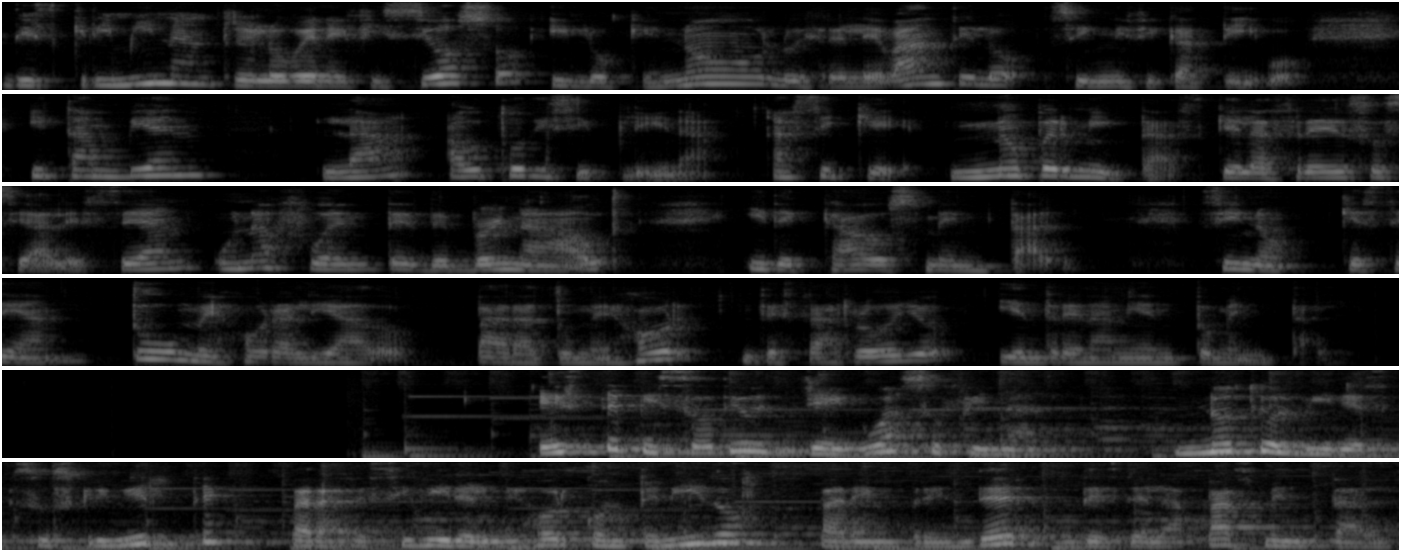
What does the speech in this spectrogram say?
Discrimina entre lo beneficioso y lo que no, lo irrelevante y lo significativo. Y también la autodisciplina. Así que no permitas que las redes sociales sean una fuente de burnout y de caos mental sino que sean tu mejor aliado para tu mejor desarrollo y entrenamiento mental. Este episodio llegó a su final. No te olvides suscribirte para recibir el mejor contenido para emprender desde la paz mental.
